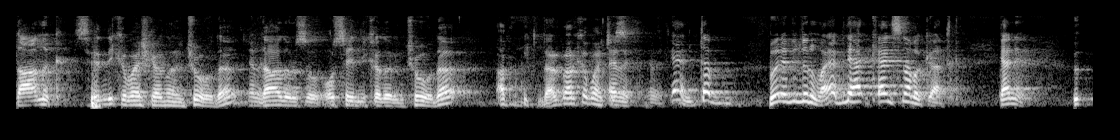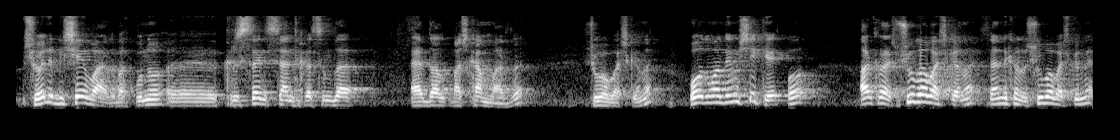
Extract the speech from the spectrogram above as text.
dağınık. Sendika başkanlarının çoğu da, Evet. daha doğrusu o sendikaların çoğu da iktidarın arka bahçesi. Evet, evet. Yani tabii böyle bir durum var. Ya Bir de kendisine bakıyor artık. Yani şöyle bir şey vardı. Bak bunu e, Kristalis Sendikası'nda Erdal Başkan vardı. Şube başkanı. O zaman demişti ki o arkadaş şube başkanı, sendikanın şube başkanı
